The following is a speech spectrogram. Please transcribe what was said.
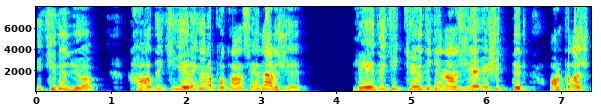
2 de diyor K'daki yere göre potansiyel enerji L'deki kinetik enerjiye eşittir. Arkadaş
